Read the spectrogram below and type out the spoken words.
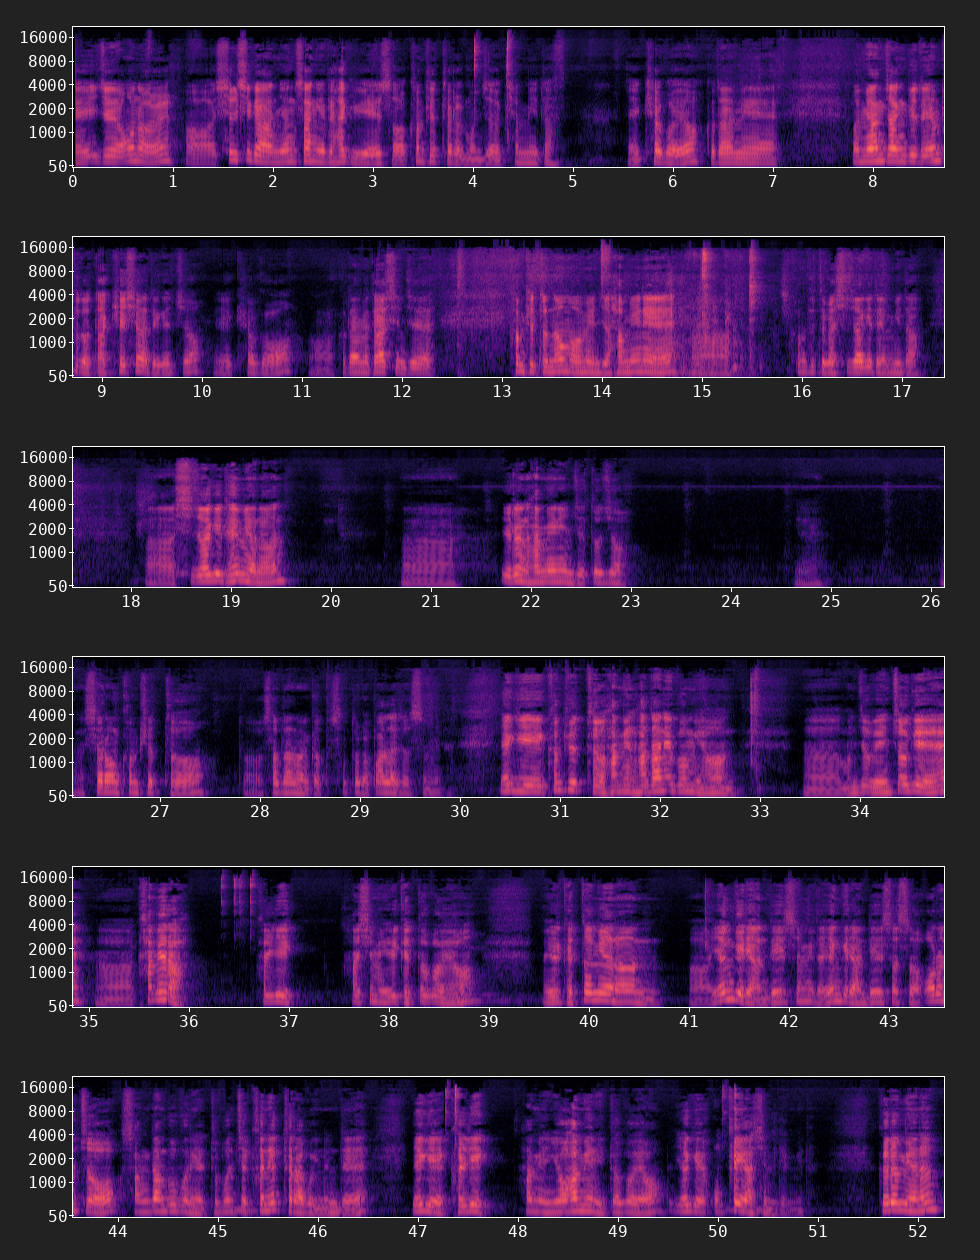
네, 이제 오늘 어, 실시간 영상 예배하기 위해서 컴퓨터를 먼저 켭니다. 예, 켜고요. 그 다음에 음향 장비도 앰프도 다 켜셔야 되겠죠. 예, 켜고 어, 그 다음에 다시 이제 컴퓨터 넘어오면 이제 화면에 아, 컴퓨터가 시작이 됩니다. 아, 시작이 되면은 아, 이런 화면이 이제 뜨죠. 예. 어, 새로운 컴퓨터 또 놓으니까 속도가 빨라졌습니다. 여기 컴퓨터 화면 하단에 보면 어, 먼저 왼쪽에 어, 카메라 클릭하시면 이렇게 뜨고요. 이렇게 뜨면은 어, 연결이 안 되어 있습니다. 연결이 안 되어 있어서 오른쪽 상단 부분에 두 번째 커넥터라고 있는데 여기에 클릭하면 이 화면이 뜨고요. 여기에 오케이 하시면 됩니다. 그러면은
